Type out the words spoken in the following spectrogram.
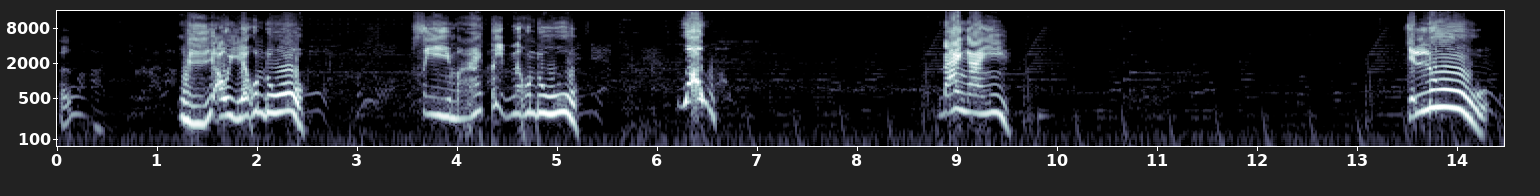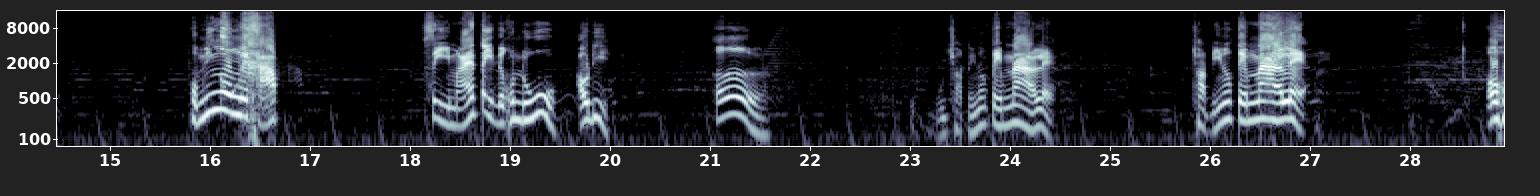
เอออุ๋ยเอาอีกแล้วคนดูสี่ไม้ติดนะคนดู ว้าว ได้ไง เจลลูผมนี่งงเลยครับ สี่ไม้ติดเดี๋ยวคนดู เอาดิ เออช็อตนี้ต้องเต็มหน้าแล้วแหละ ช็อตนี้ต้องเต็มหน้าแล้วแหละ โอ้โห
